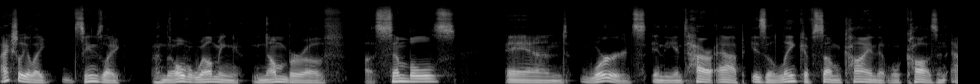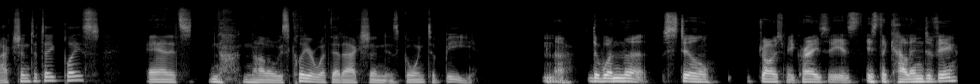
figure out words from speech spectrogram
actually like it seems like the overwhelming number of uh, symbols and words in the entire app is a link of some kind that will cause an action to take place and it's not always clear what that action is going to be. No. The one that still drives me crazy is is the calendar view.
